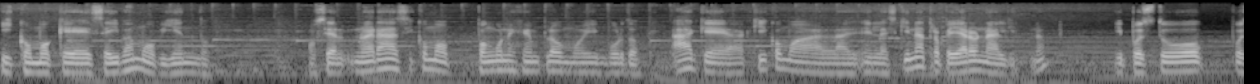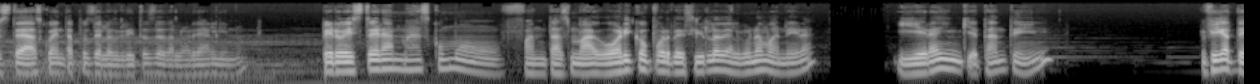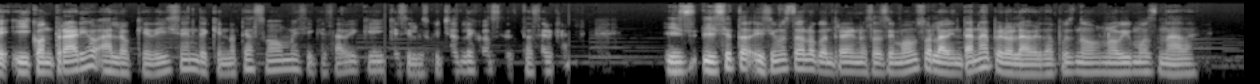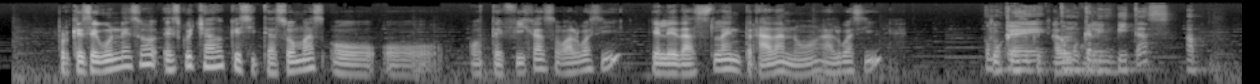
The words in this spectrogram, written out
y como que se iba moviendo. O sea, no era así como, pongo un ejemplo muy burdo. Ah, que aquí como en la esquina atropellaron a alguien, ¿no? Y pues tú pues te das cuenta pues de los gritos de dolor de alguien, ¿no? Pero esto era más como fantasmagórico, por decirlo de alguna manera. Y era inquietante, ¿eh? Fíjate, y contrario a lo que dicen de que no te asomes y que sabe qué, y que si lo escuchas lejos está cerca. Hicimos todo lo contrario, nos asomamos por la ventana, pero la verdad pues no, no vimos nada. Porque según eso, he escuchado que si te asomas o, o te fijas o algo así, que le das la entrada, ¿no? Algo así. Como que, como que le invitas a...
